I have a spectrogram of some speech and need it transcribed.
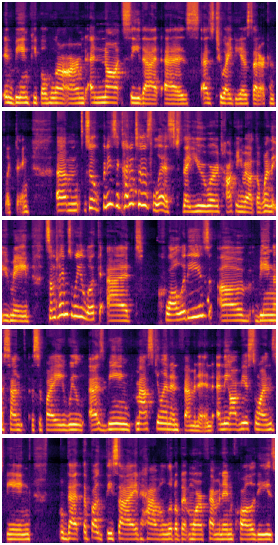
in being people who are armed and not see that as as two ideas that are conflicting. Um, so, Benisa, kind of to this list that you were talking about, the one that you made, sometimes we look at qualities of being a sipai we, as being masculine and feminine, and the obvious ones being that the Bhakti side have a little bit more feminine qualities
